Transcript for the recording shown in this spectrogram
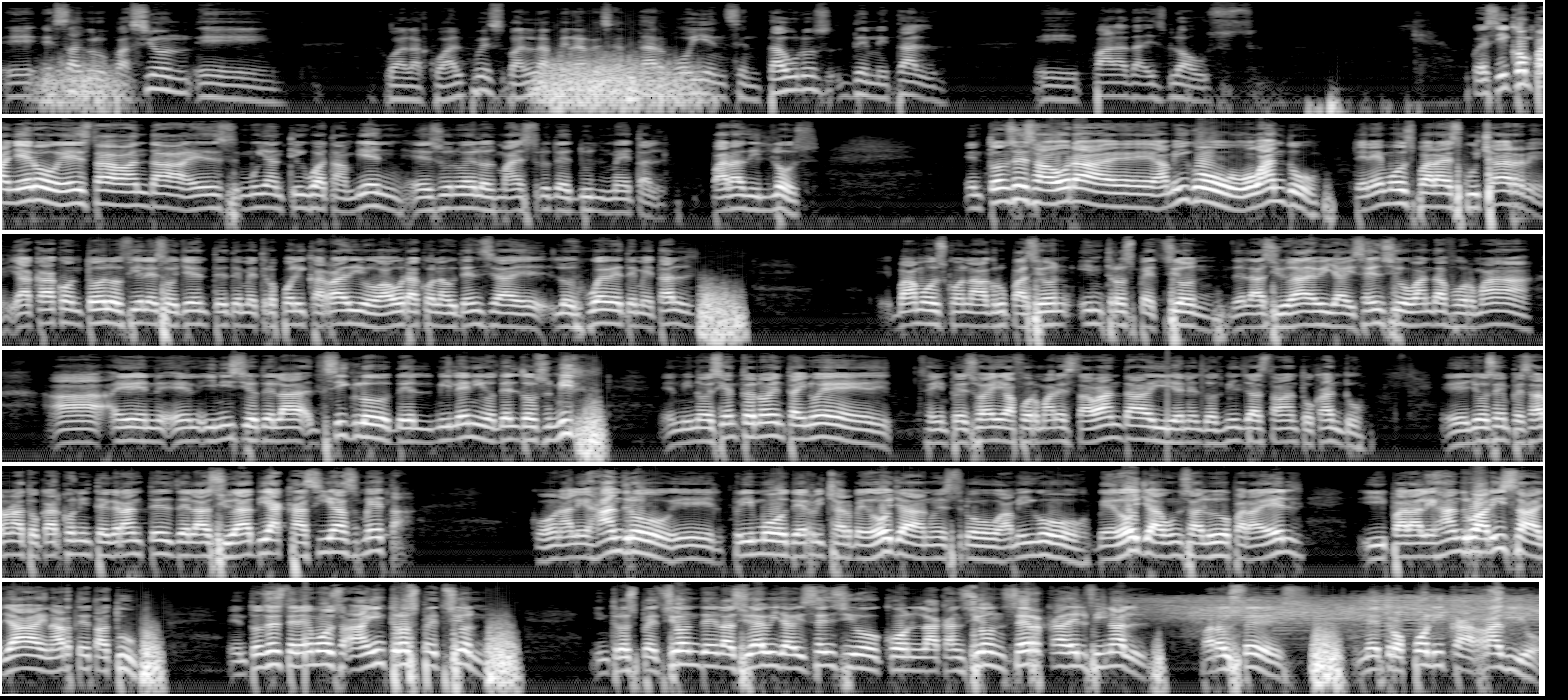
eh, esta agrupación eh, a la cual pues vale la pena resaltar hoy en Centauros de Metal, eh, Paradise Lost. Pues sí, compañero, esta banda es muy antigua también, es uno de los maestros de Doom Metal, Paradise Lost. Entonces ahora, eh, amigo Obando, tenemos para escuchar, y acá con todos los fieles oyentes de Metropólica Radio, ahora con la audiencia de los jueves de metal, vamos con la agrupación Introspección de la ciudad de Villavicencio, banda formada ah, en el inicio del siglo del milenio del 2000. En 1999 se empezó ahí a formar esta banda y en el 2000 ya estaban tocando. Ellos empezaron a tocar con integrantes de la ciudad de Acacias Meta, con Alejandro, el primo de Richard Bedoya, nuestro amigo Bedoya, un saludo para él, y para Alejandro Ariza, allá en Arte Tatú. Entonces tenemos a Introspección. Introspección de la ciudad de Villavicencio con la canción Cerca del Final para ustedes. Metropólica Radio.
